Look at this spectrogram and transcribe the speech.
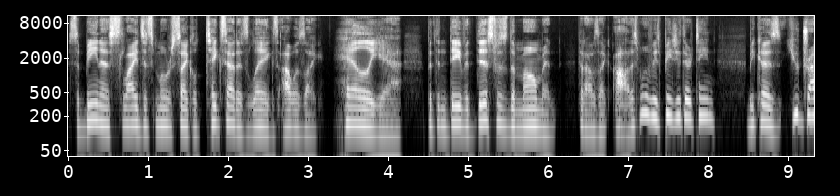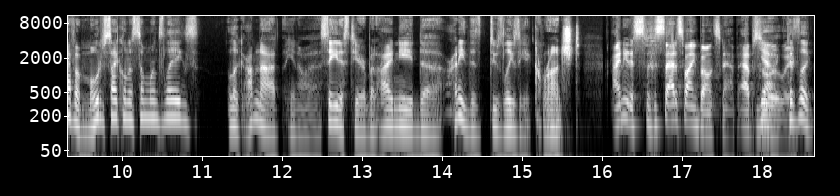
Sabina slides its motorcycle, takes out his legs. I was like, hell yeah. But then David, this was the moment that I was like, oh, this movie is PG 13 because you drive a motorcycle into someone's legs. Look, I'm not, you know, a sadist here, but I need, uh, I need this dude's legs to get crunched. I need a satisfying bone snap. Yeah, Absolutely. because look,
